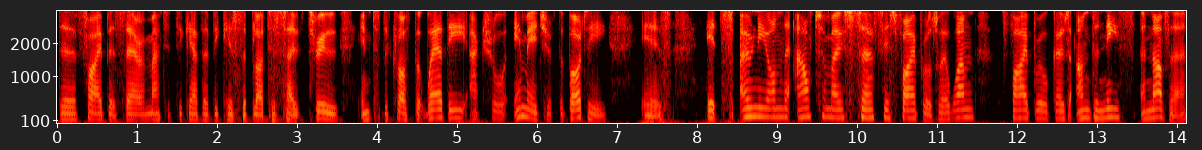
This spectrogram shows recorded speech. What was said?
the fibers there are matted together because the blood has soaked through into the cloth. But where the actual image of the body is, it's only on the outermost surface fibrils where one fibril goes underneath another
